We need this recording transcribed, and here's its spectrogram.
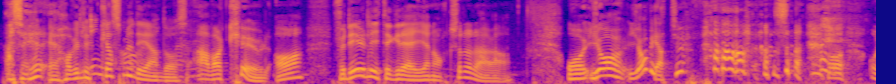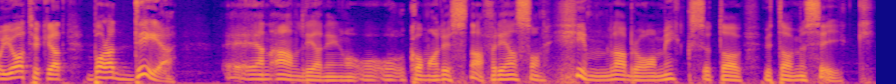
Alltså är, har vi lyckats med det ändå? Så, ah, vad kul. Ja, för det är ju lite grejen också det där. ja. Och jag, jag vet ju. alltså, och, och jag tycker att bara det Eh, en anledning att, att, komma och lyssna. För det är en sån himla bra mix utav, utav musik.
